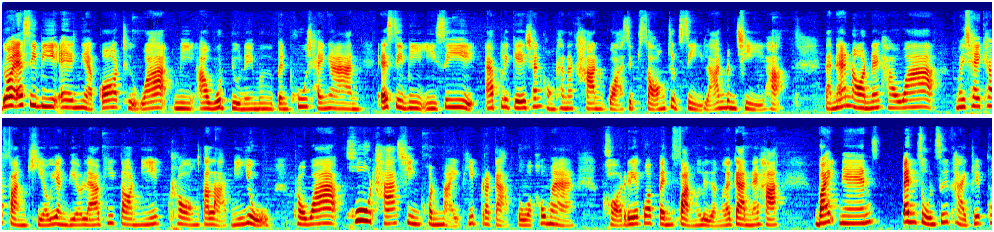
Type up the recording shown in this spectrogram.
โดย SCB เองเนี่ยก็ถือว่ามีอาวุธอยู่ในมือเป็นผู้ใช้งาน SCB Easy แอปพลิเคชันของธนาคารกว่า 12.4 ล้านบัญชีค่ะ แต่แน่นอนนะคะว่า ไม่ใช่แค่ฝั่งเขียวอย่างเดียวแล้วที่ตอนนี้ครองตลาดนี้อยู่ เพราะว่าคู่ท้าชิงคนใหม่ที่ประกาศตัวเข้ามา ขอเรียกว่าเป็นฝั่งเหลืองแล้วกันนะคะ Binance เป็นศูนย์ซื้อขายคริปโต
